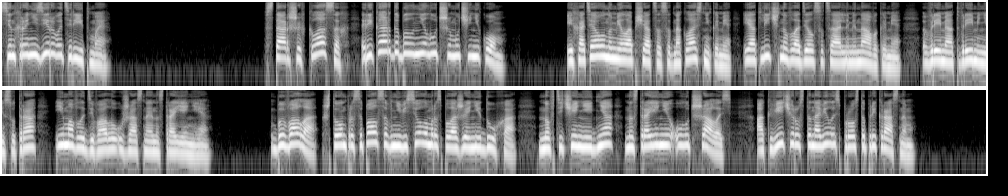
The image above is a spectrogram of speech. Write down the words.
Синхронизировать ритмы. В старших классах Рикардо был не лучшим учеником. И хотя он умел общаться с одноклассниками и отлично владел социальными навыками, время от времени с утра им овладевало ужасное настроение. Бывало, что он просыпался в невеселом расположении духа, но в течение дня настроение улучшалось, а к вечеру становилось просто прекрасным.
